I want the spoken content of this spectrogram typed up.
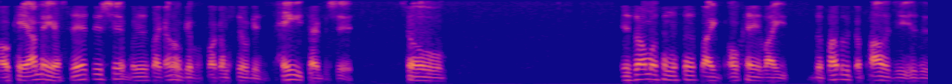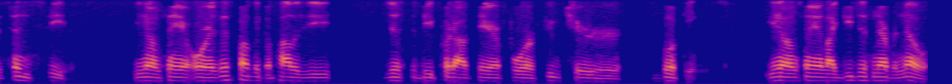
okay, I may have said this shit, but it's like I don't give a fuck. I'm still getting paid type of shit. So it's almost in a sense like, okay, like the public apology is it sincere? You know what I'm saying? Or is this public apology just to be put out there for future bookings? You know what I'm saying? Like you just never know.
